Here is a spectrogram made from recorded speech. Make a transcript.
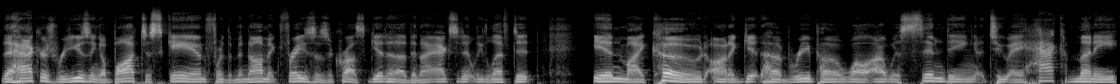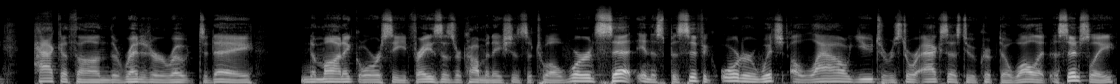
The hackers were using a bot to scan for the mnemonic phrases across GitHub, and I accidentally left it in my code on a GitHub repo while I was sending to a Hack Money hackathon, the Redditor wrote today mnemonic or seed phrases or combinations of 12 words set in a specific order which allow you to restore access to a crypto wallet. Essentially,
